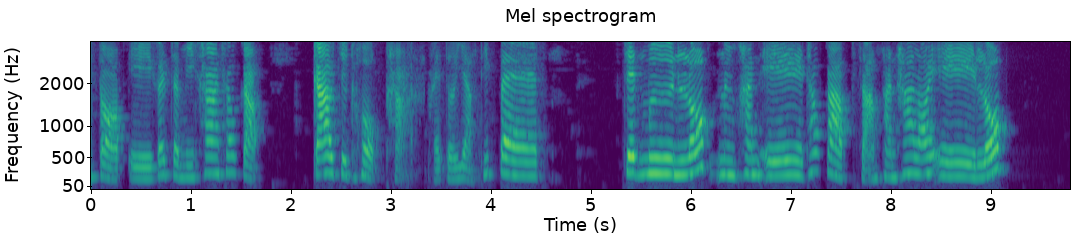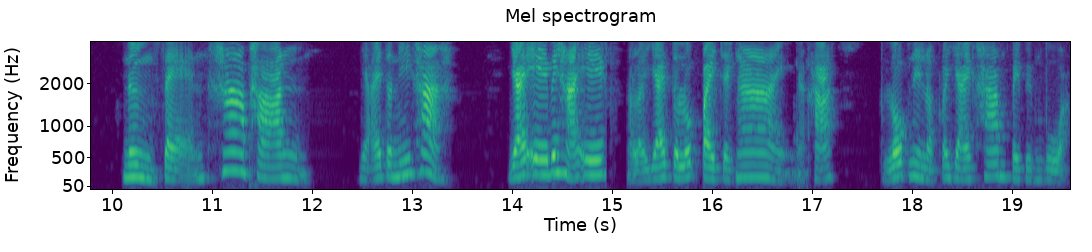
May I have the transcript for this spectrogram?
ำตอบ a ก็จะมีค่าเท่ากับ 9.6 ค่ะ ไปตัวอย่างที่ 8 70,000ลบ 1,000a เท่ากับ 3,500a ลบ 1,500,000 ย้ายตัวนี้ค่ะ ย้าย a ไปหา a เราย้ายตัวลบไปจะง่ายนะคะ ลบนี่เราก็ย้ายข้ามไปเป็นบวก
